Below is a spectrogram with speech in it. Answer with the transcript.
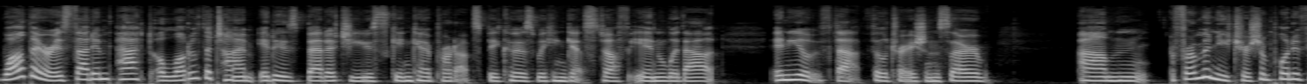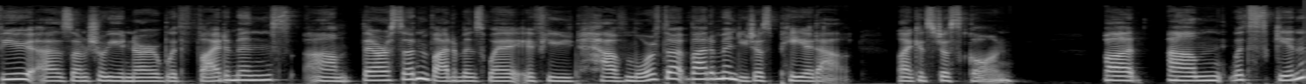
while there is that impact, a lot of the time it is better to use skincare products because we can get stuff in without any of that filtration. So Um, from a nutrition point of view, as I'm sure you know, with vitamins, um, there are certain vitamins where if you have more of that vitamin, you just pee it out, like it's just gone. But um, with skin,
